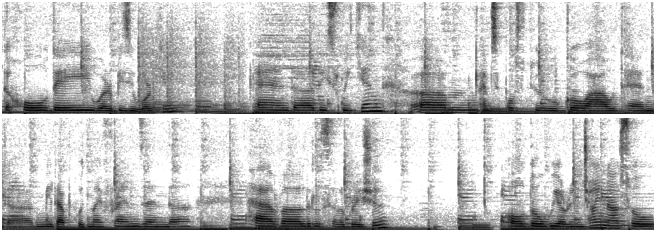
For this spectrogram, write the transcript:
the whole day we're busy working. And uh, this weekend um, I'm supposed to go out and uh, meet up with my friends and uh, have a little celebration. Although we are in China, so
